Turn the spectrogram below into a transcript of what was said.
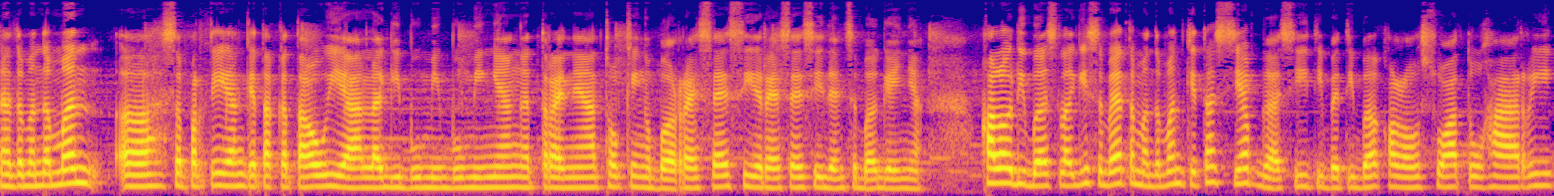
Nah teman-teman uh, seperti yang kita ketahui ya lagi booming-boomingnya ngetrennya talking about resesi, resesi dan sebagainya. Kalau dibahas lagi sebenarnya teman-teman kita siap gak sih tiba-tiba kalau suatu hari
